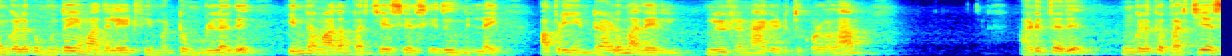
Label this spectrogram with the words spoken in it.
உங்களுக்கு முந்தைய மாத லேட் ஃபீ மட்டும் உள்ளது. இந்த மாதம் பர்ச்சேஸ் சேல்ஸ் எதுவும் இல்லை. அப்படி என்றாலும் அதை ரிட்டர்னாக எடுத்துக்கொள்ளலாம். அடுத்தது உங்களுக்கு பர்ச்சேஸ்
